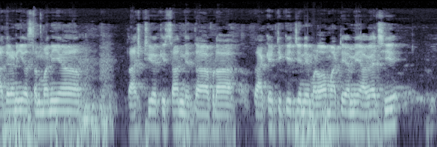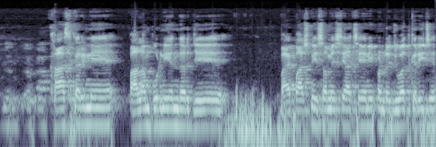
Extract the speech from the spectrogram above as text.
આદરણીય સન્માનીય રાષ્ટ્રીય કિસાન નેતા આપણા રાકેશ ટિકિટજીને મળવા માટે અમે આવ્યા છીએ. ખાસ કરીને પાલમપુરની અંદર જે બાયપાસની સમસ્યા છે એની પણ રજૂઆત કરી છે.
